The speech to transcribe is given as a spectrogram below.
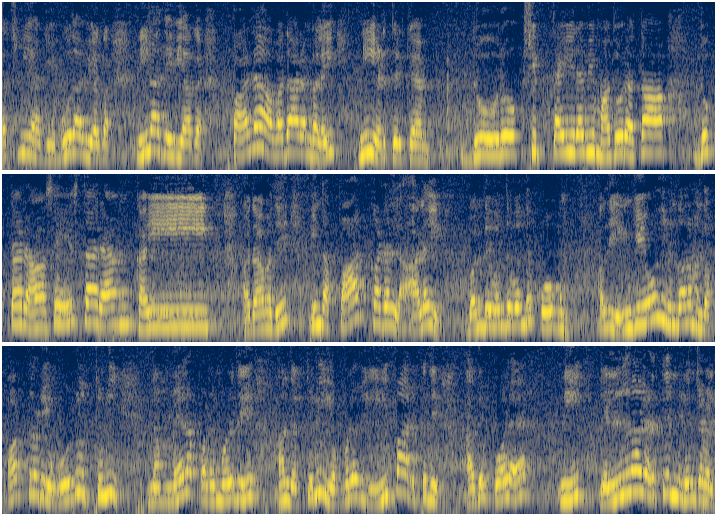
லக்ஷ்மியாக பூதாவியாக நீலாதேவியாக பல அவதாரங்களை நீ எடுத்திருக்க. தூரோக்ஷிப்தைரவி மதுரதா துக்தராசேஸ்தரங்கை. அதாவது இந்த பார்க்கடல் அலை வந்து வந்து வந்து போகும். அது எங்கேயோ இருந்தாலும் அந்த பார்க்கலுடைய ஒரு துளி நம் மேலே படும்பொழுது அந்த துளி எவ்வளவு இனிப்பாக இருக்குது. அதுபோல் நீ எல்லா இடத்திலும் நிறைஞ்சவள்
